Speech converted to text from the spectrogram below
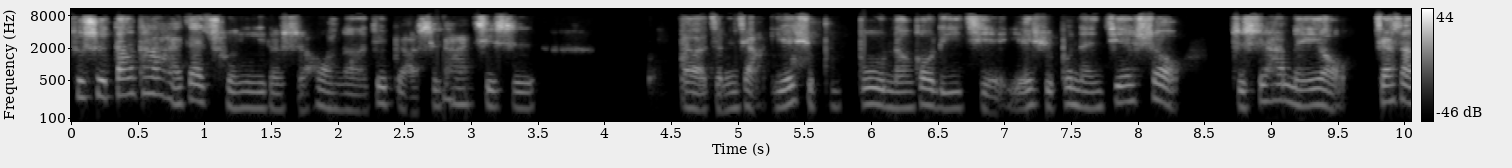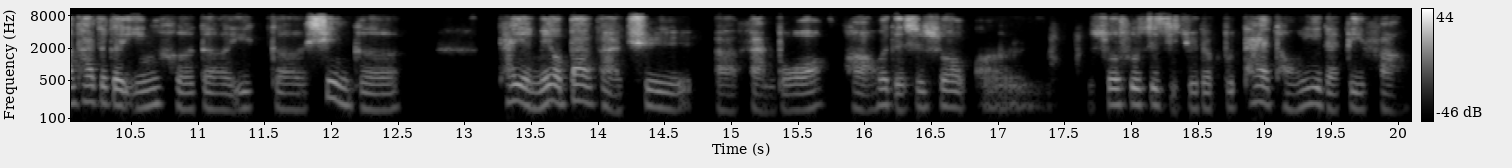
就是当他还在存疑的时候呢，就表示他其实，呃，怎么讲？也许不不能够理解，也许不能接受，只是他没有加上他这个迎合的一个性格，他也没有办法去呃反驳哈，或者是说嗯。说出自己觉得不太同意的地方，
